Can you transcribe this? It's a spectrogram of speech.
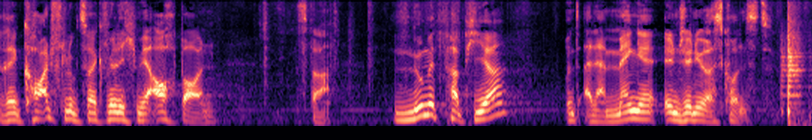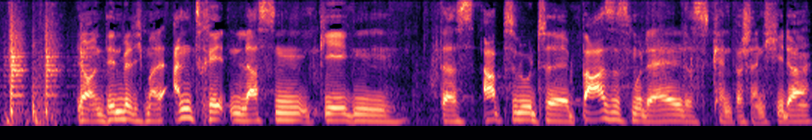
Rekordflugzeug will ich mir auch bauen. Und zwar nur mit Papier und einer Menge Ingenieurskunst. Ja, und den will ich mal antreten lassen gegen das absolute Basismodell, das kennt wahrscheinlich jeder,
